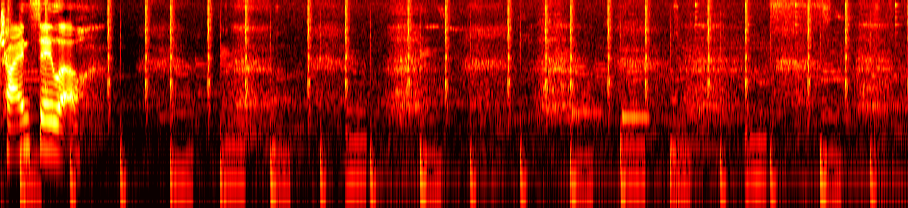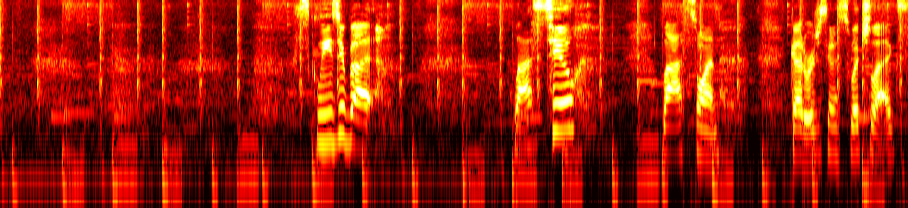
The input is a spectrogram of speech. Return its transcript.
Try and stay low. Squeeze your butt. Last two, last one. Good, we're just gonna switch legs.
